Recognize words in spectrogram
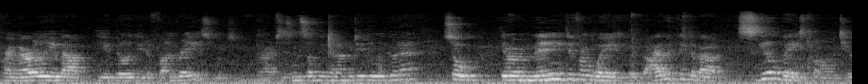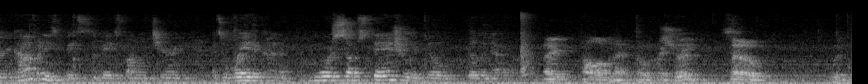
primarily about the ability to fundraise, which perhaps isn't something that I'm particularly good at. So there are many different ways, but I would think about skill-based volunteering, competency-based volunteering as a way to kind of more substantially build, build a network. I follow on that real quickly. Sure. So, with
